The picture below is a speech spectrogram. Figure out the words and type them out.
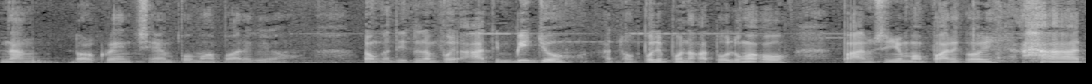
ng torque wrench. Ayan po mga pare ko. So hanggang dito lang po yung ating video at hopefully po nakatulong ako. Paano sa inyo mga pare ko at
